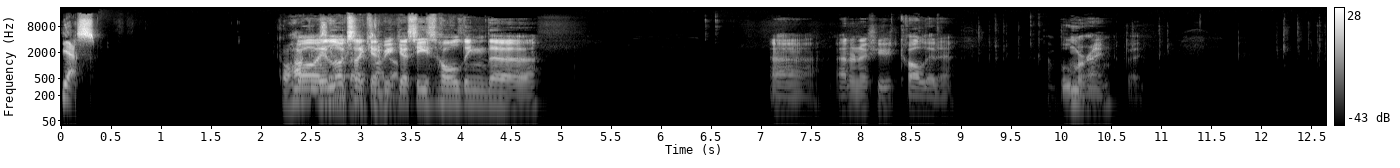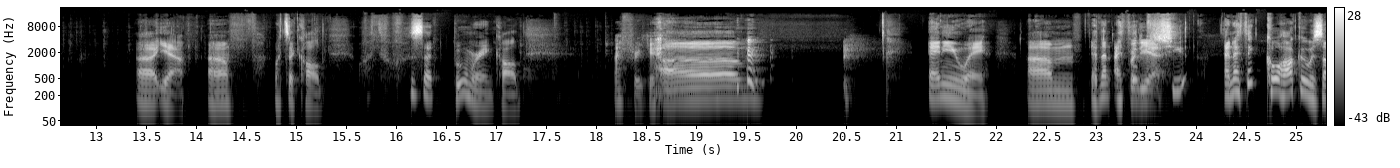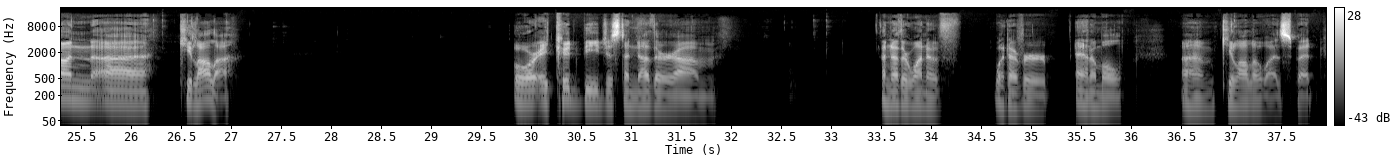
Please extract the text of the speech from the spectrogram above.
Yes. Kohaku well, it looks like it because he's holding the. Uh, I don't know if you'd call it a, a boomerang, but Uh, yeah. Um, what's it called? What was that boomerang called? I forget. Um. anyway, um, and then I think yes. she, and I think Kohaku was on uh, Kilala, or it could be just another um, another one of whatever animal um, Kilala was, but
